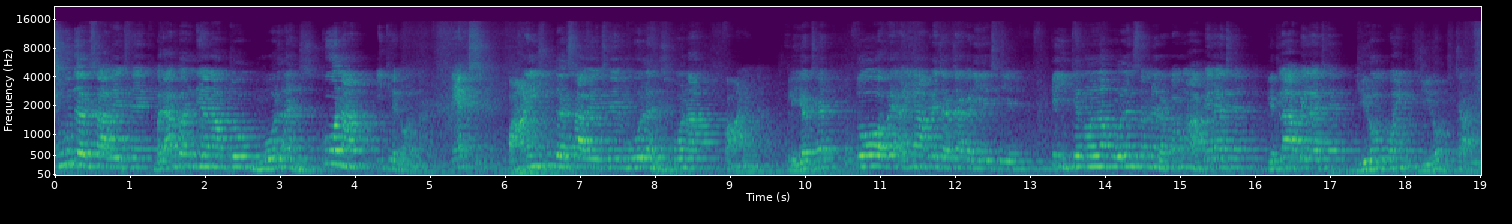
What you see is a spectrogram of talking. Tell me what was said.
શું દર્શાવે છે? બરાબર ધ્યાન આપજો. મોલ અંશ કોના? ઇથેનોલના. x પાણી શું દર્શાવે છે? મોલ અંશ કોના? પાણીના. ક્લિયર છે? તો હવે અહીંયા આપણે ચર્ચા કરીએ છીએ કે ઇથેનોલના મોલ અંશ તમને રકમમાં આપેલા છે. કેટલા આપેલા છે? 0.040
